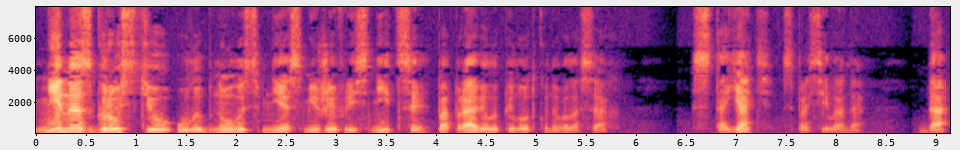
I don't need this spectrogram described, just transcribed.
Нина с грустью улыбнулась мне, смежив ресницы, поправила пилотку на волосах. «Стоять?» — спросила она. «Да».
